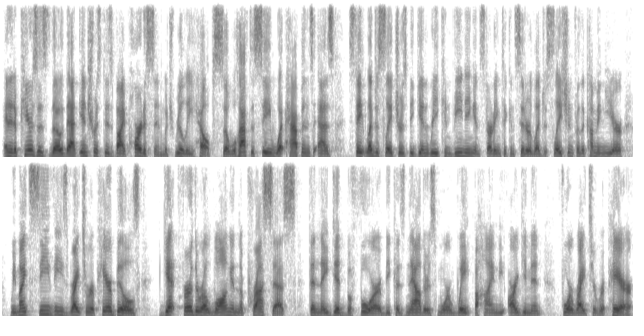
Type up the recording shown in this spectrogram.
And it appears as though that interest is bipartisan, which really helps. So we'll have to see what happens as state legislatures begin reconvening and starting to consider legislation for the coming year. We might see these right to repair bills get further along in the process than they did before because now there's more weight behind the argument for right to repair.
